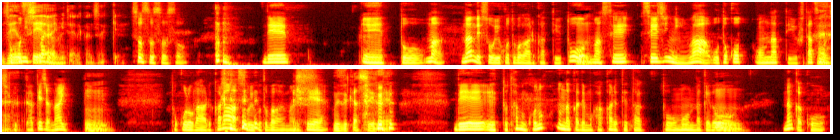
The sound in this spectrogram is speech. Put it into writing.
そこ全に縛りみたいな感じだっけ？そうそうそうそう。で、えーっと、まあ、なんでそういう言葉があるかっていうと、うん。まあ、性、性自認は男、女っていう二つの軸だけじゃないってう。いうん。ところがあるから、そういう言葉が生まれて、難しいね。で、えーっと、多分この本の中でも書かれてたと思うんだけど、うん。なんかこう、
